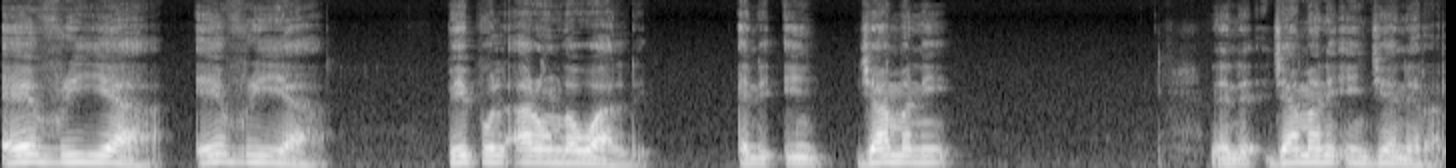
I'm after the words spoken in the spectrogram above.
every year, every year, people around the world and in Germany and Germany in general,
